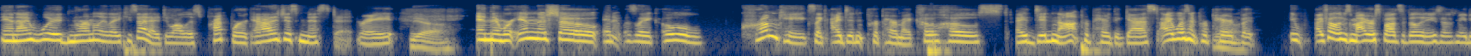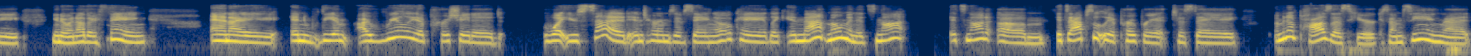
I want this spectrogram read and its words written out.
and i would normally like you said i do all this prep work and i just missed it right Yeah. And then we're in the show and it was like oh crumb cakes. Like i didn't prepare my co-host. I did not prepare the guest. I wasn't prepared Yeah. but it, i felt it was my responsibility so it was maybe you know another thing. And i and the um, i really appreciated what you said in terms of saying okay like in that moment it's not it's not um it's absolutely appropriate to say i'm going to pause us here because i'm seeing that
